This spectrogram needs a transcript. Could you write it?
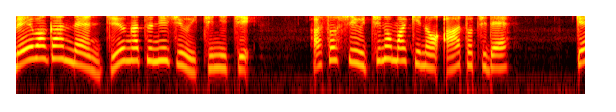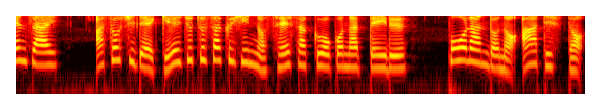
令和元年10月21日、阿蘇市内巻のアート地で、現在、阿蘇市で芸術作品の制作を行っているポーランドのアーティスト、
